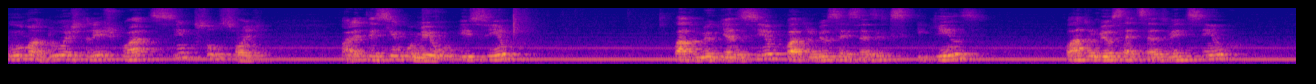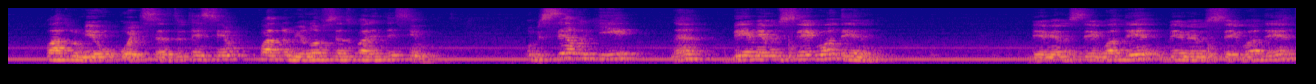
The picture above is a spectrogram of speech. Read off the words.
uma, duas, três, quatro, cinco soluções. 45.005, 4.505, 4.615, 4.725, 4.835, 4.945. Observa que né? B menos C igual a D, né? B menos C igual a D, B menos C igual a D,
